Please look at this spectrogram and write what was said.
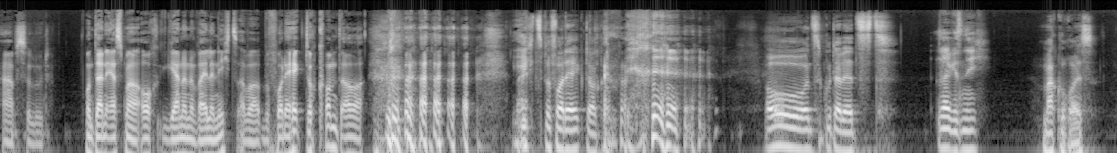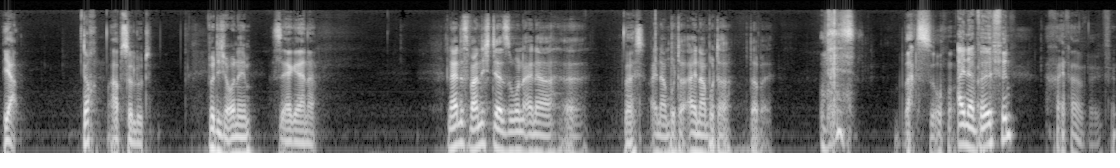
Absolut. Und dann erstmal auch gerne eine Weile nichts, aber bevor der Hector kommt, aber Nichts bevor der Hector kommt. oh, und zu guter Letzt Sag es nicht. Marco Reus. ja. Doch, absolut. Würde ich auch nehmen. Sehr gerne. Nein, es war nicht der Sohn einer, Was? äh, einer Mutter, einer Mutter dabei. Ach so. Einer Wölfin. Einer Wölfin.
